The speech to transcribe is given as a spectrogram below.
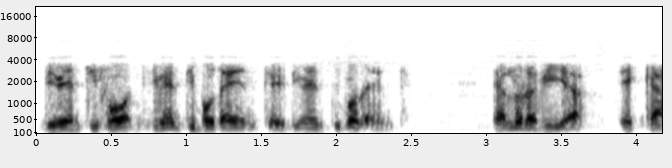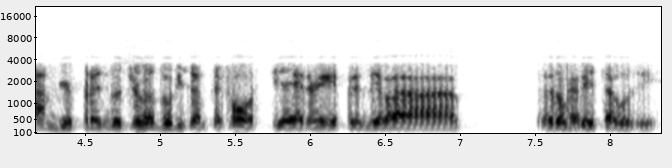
diventi, fo- diventi potente diventi potente. E allora via, e cambio e prendo giocatori sempre forti, eh, non è che prendeva robetta così.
